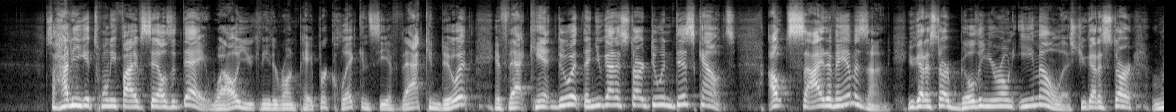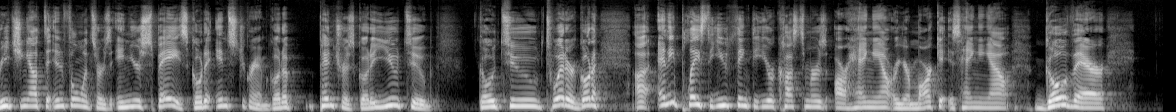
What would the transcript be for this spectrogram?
So, how do you get 25 sales a day? Well, you can either run pay per click and see if that can do it. If that can't do it, then you got to start doing discounts outside of Amazon. You got to start building your own email list. You got to start reaching out to influencers in your space. Go to Instagram, go to Pinterest, go to YouTube. Go to Twitter, go to uh, any place that you think that your customers are hanging out or your market is hanging out. Go there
